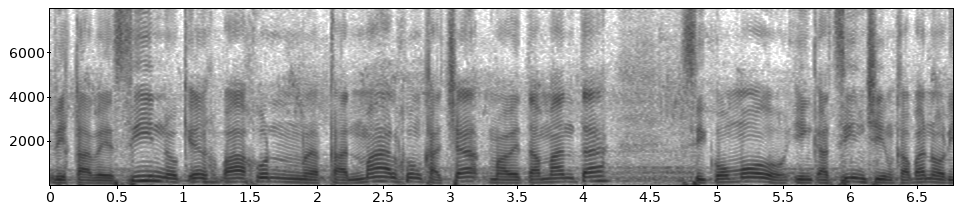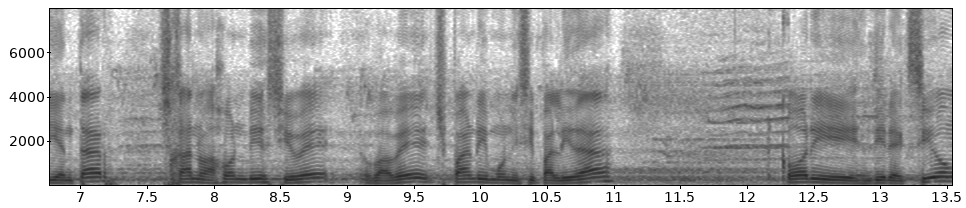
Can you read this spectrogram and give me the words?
ricavecino que bajo un canmal con cachak mabetamanta si cómodo incatsinchin jaban orientar chano ajón bichive babe chpanri municipalidad cori dirección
